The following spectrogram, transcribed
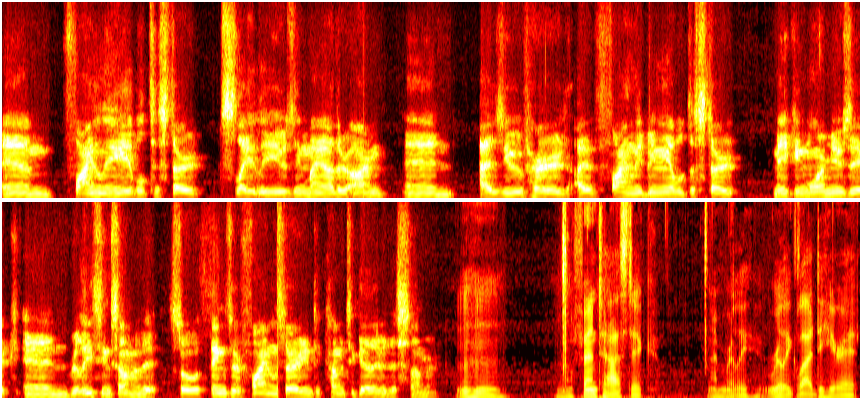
am finally able to start slightly using my other arm. And as you've heard, I've finally been able to start making more music and releasing some of it. So things are finally starting to come together this summer. Mm-hmm. Fantastic. I'm really, really glad to hear it.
